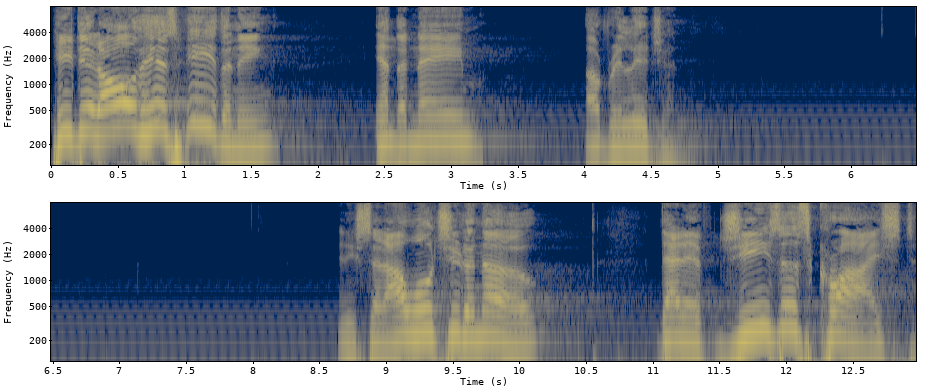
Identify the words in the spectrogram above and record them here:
He did all of his heathening in the name of religion. And he said, I want you to know that if Jesus Christ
